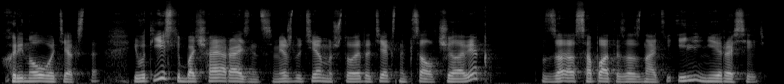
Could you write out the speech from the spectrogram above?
хренового текста. И вот есть ли большая разница между тем, что этот текст написан написал человек, за, с оплатой за знаки или нейросеть?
